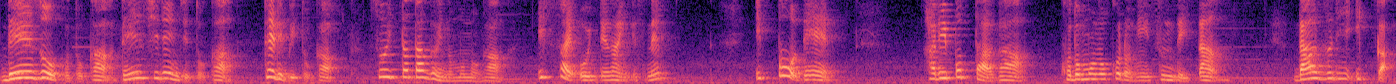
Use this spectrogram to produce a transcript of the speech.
冷蔵庫とか電子レンジとかテレビとかそういった類のものが一切置いてないんですね一方でハリー・ポッターが子供の頃に住んでいたダーズリー一家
